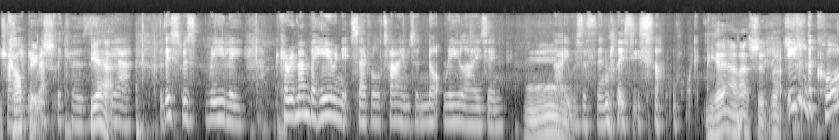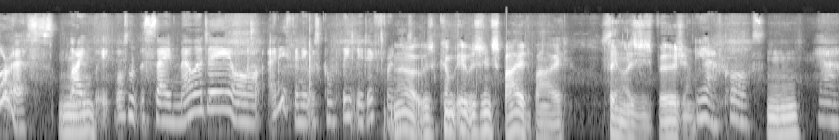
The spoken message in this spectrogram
trying to be replicas. Yeah. yeah. But this was really. I can remember hearing it several times and not realising that it was a Thin Lizzy song. Yeah, that's it. That's Even the chorus, Mhm. like it wasn't the same melody or anything. It was completely different. no, it was com- it was inspired by Thin Lizzy's version. Yeah, of course. hmm Yeah.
